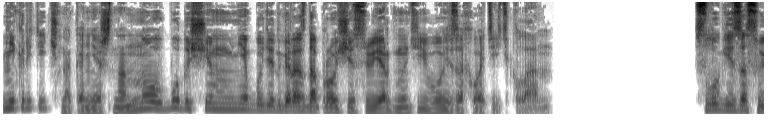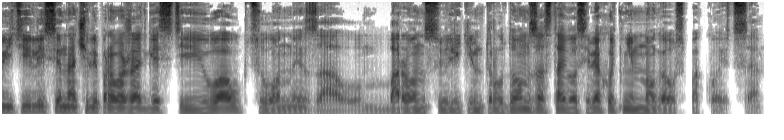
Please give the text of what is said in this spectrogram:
Не критично, конечно, но в будущем мне будет гораздо проще свергнуть его и захватить клан. Слуги засуетились и начали провожать гостей в аукционный зал. Барон с великим трудом заставил себя хоть немного успокоиться.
